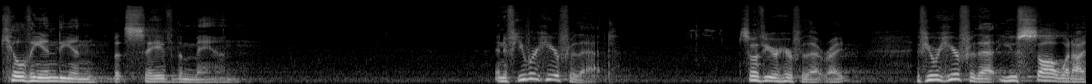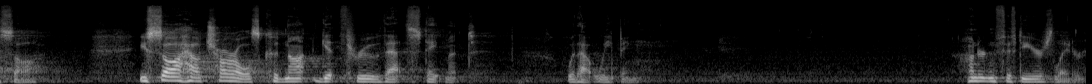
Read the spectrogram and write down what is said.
kill the Indian but save the man. And if you were here for that, some of you are here for that, right? If you were here for that, you saw what I saw. You saw how Charles could not get through that statement without weeping. 150 years later.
